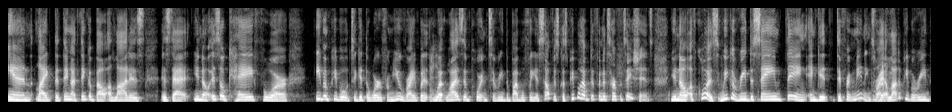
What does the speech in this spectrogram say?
And like the thing I think about a lot is is that, you know, it's okay for even people to get the word from you, right? But mm-hmm. what why is it important to read the Bible for yourself is because people have different interpretations. You know, of course, we could read the same thing and get different meanings, right? A lot of people read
